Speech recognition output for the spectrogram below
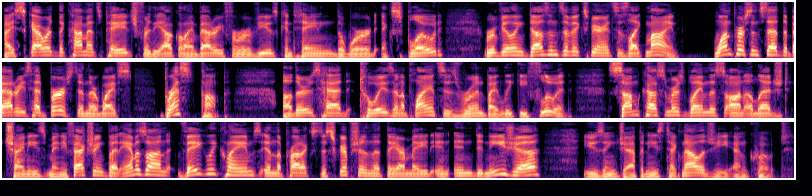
I scoured the comments page for the alkaline battery for reviews containing the word explode, revealing dozens of experiences like mine. One person said the batteries had burst in their wife's breast pump. Others had toys and appliances ruined by leaky fluid. Some customers blame this on alleged Chinese manufacturing, but Amazon vaguely claims in the product's description that they are made in Indonesia using Japanese technology, end quote.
